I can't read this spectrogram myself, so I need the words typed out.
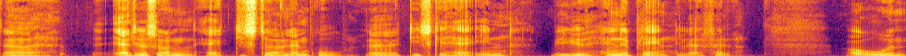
der er det jo sådan, at de større landbrug, øh, de skal have en miljøhandleplan i hvert fald. Og øh,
